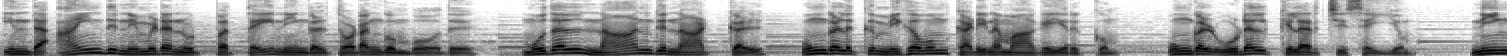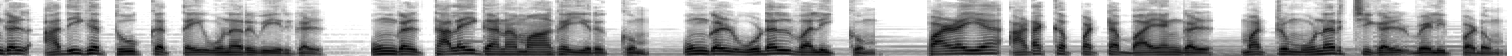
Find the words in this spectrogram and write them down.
இந்த ஐந்து நிமிட நுட்பத்தை நீங்கள் தொடங்கும்போது முதல் நான்கு நாட்கள் உங்களுக்கு மிகவும் கடினமாக இருக்கும். உங்கள் உடல் கிளர்ச்சி செய்யும். நீங்கள் அதிக தூக்கத்தை உணர்வீர்கள். உங்கள் தலை கனமாக இருக்கும். உங்கள் உடல் வலிக்கும். பழைய அடக்கப்பட்ட பயங்கள் மற்றும் உணர்ச்சிகள் வெளிப்படும்.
